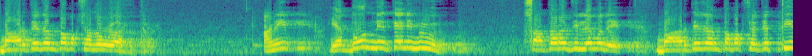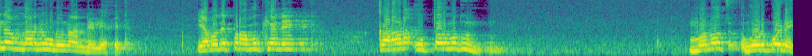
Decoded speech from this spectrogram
भारतीय जनता पक्षाजवळ आहेत. आणि या दोन नेत्यांनी मिळून सातारा जिल्ह्यामध्ये भारतीय जनता पक्षाचे तीन आमदार निवडून आणलेले आहेत. यामध्ये प्रामुख्याने कराड उत्तरमधून मनोज घोरपडे.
